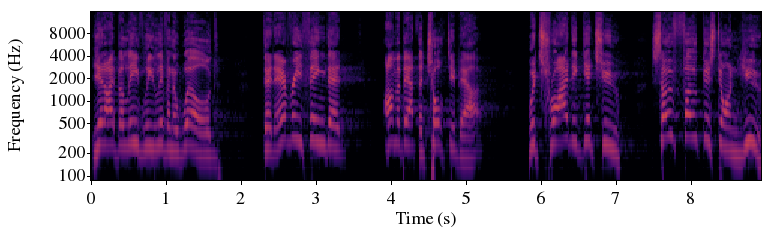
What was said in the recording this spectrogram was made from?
Yet I believe we live in a world that everything that I'm about to talk to you about would try to get you so focused on you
